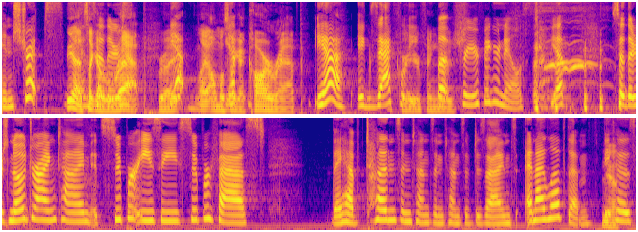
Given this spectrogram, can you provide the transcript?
in strips. Yeah, it's And like so a wrap, right? Yep. Like almost Yep. like a car wrap. Yeah, exactly. your But for your fingernails. Yep. so there's no drying time. It's super easy, super fast. They have tons and tons and tons of designs, and I love them Yeah. because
